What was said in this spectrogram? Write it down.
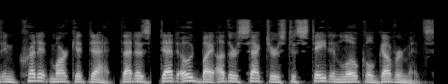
in credit market debt that is, debt owed by other sectors to state and local governments.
